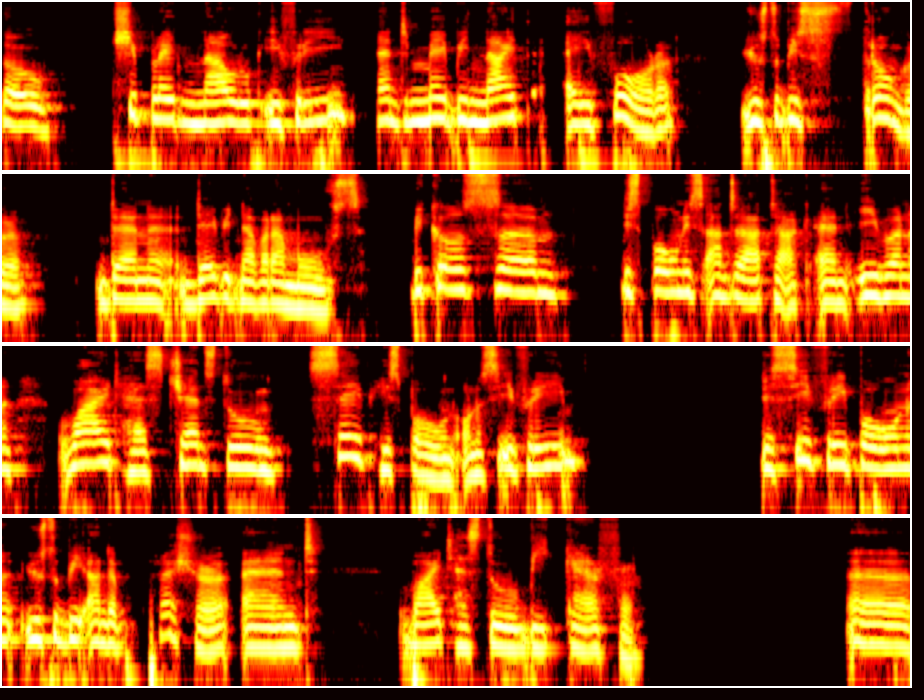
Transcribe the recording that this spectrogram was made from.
So she played now rook e3 and maybe knight a4 used to be stronger than David Navara moves because um, this pawn is under attack and even white has chance to save his pawn on c3. The c3 pawn used to be under pressure and white has to be careful. Uh,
